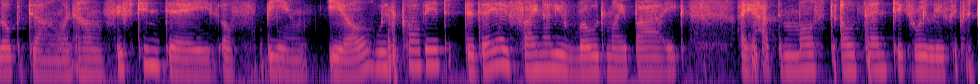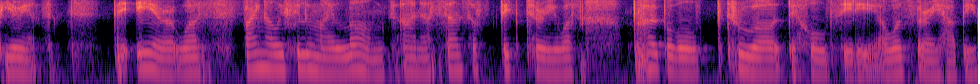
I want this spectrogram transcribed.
lockdown and 15 days of being ill with COVID, the day I finally rode my bike, I had the most authentic relief experience. The air was finally filling my lungs, and a sense of victory was palpable throughout the whole city. I was very happy.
